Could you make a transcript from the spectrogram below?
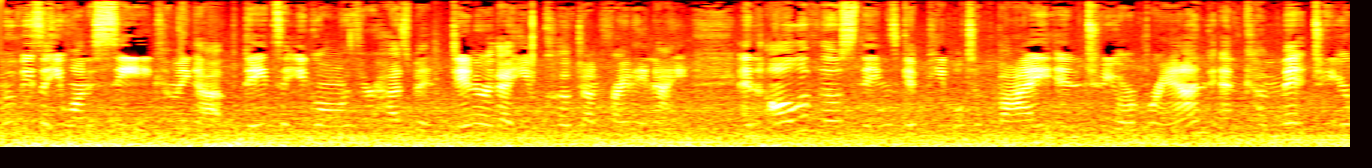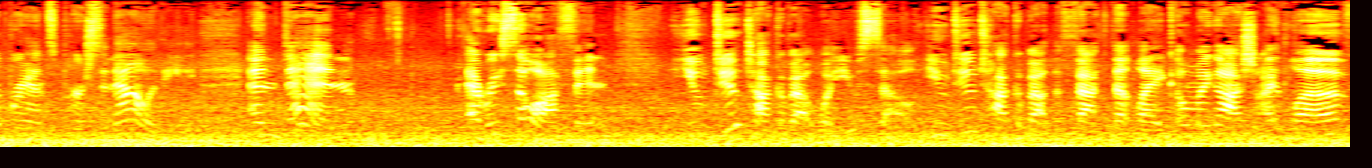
movies that you want to see coming up, dates that you go on with your husband, dinner that you cooked on Friday night. And all of those things get people to buy into your brand and commit to your brand's personality. And then every so often, you do talk about what you sell. You do talk about the fact that, like, oh my gosh, I love,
